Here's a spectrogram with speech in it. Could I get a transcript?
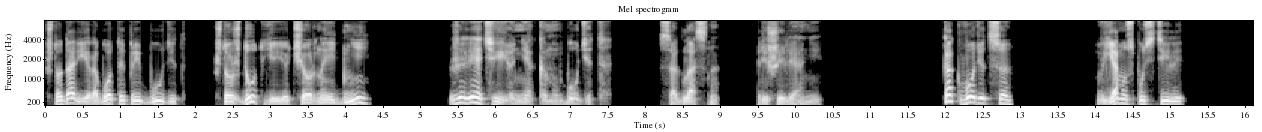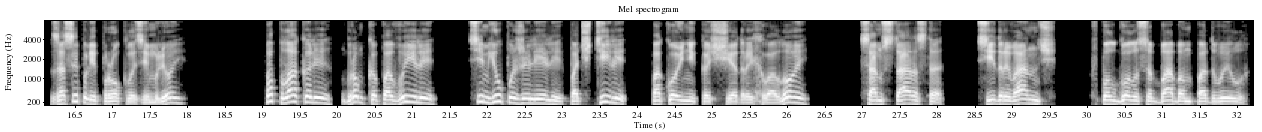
что Дарье работы прибудет, что ждут ее черные дни. Жалеть ее некому будет, согласно решили они. Как водится, в яму спустили, засыпали прокло землей, Поплакали, громко повыли, семью пожалели, почтили покойника щедрой хвалой. Сам староста Сидор Иванович в полголоса бабам подвыл.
